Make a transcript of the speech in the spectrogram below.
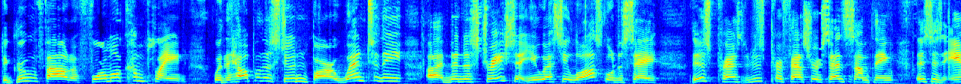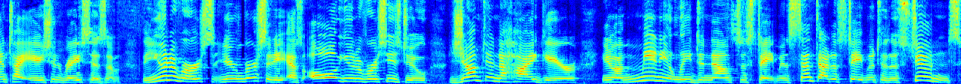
The group filed a formal complaint with the help of the student bar, went to the uh, administration at USD Law School to say, this, pres- this professor said something. This is anti-Asian racism. The universe, university, as all universities do, jumped into high gear. You know, immediately denounced a statement, sent out a statement to the students,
